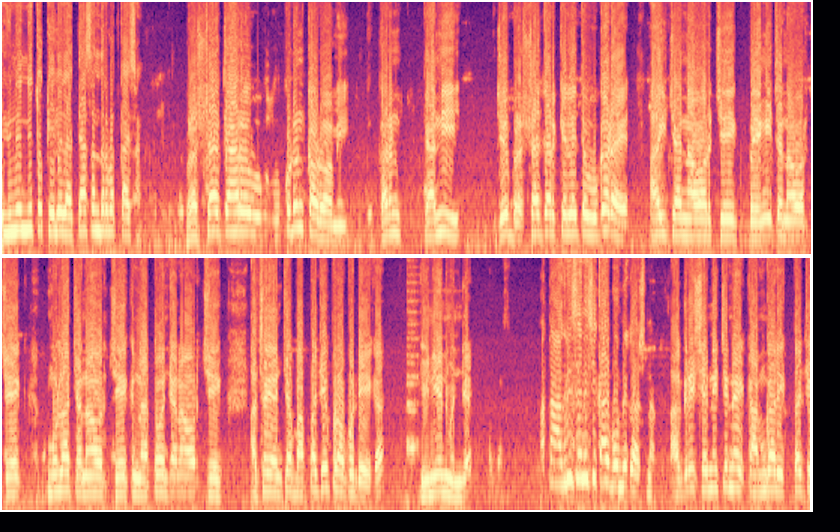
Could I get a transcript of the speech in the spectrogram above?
युनियननी तो केलेला आहे त्या संदर्भात काय सांग? भ्रष्टाचार उकडून काढू आम्ही. कारण त्यांनी जे भ्रष्टाचार केले ते उघड आहे. आईच्या नावावर चेक बहिणीच्या नावावर चेक मुलाच्या नावावर चेक नातवांच्या नावावर चेक असं यांच्या बापाची प्रॉपर्टी आहे का? युनियन म्हणजे? आता आगरी सेनेची काय भूमिका असणार? आगरी सेनेची नाही कामगार एकताची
